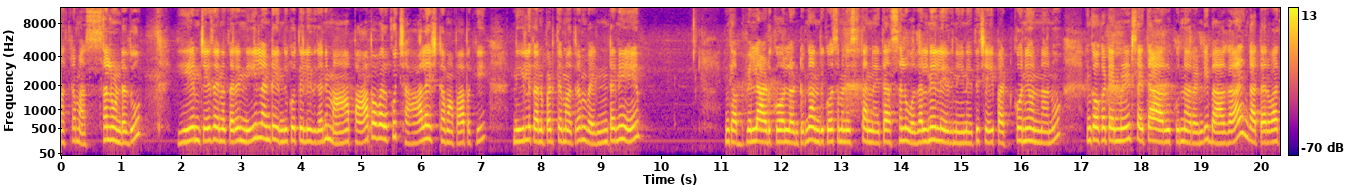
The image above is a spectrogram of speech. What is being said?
మాత్రం అస్సలు ఉండదు. ఏం చేసైనా సరే నీళ్ళు అంటే ఎందుకో తెలియదు కానీ మా పాప వరకు చాలా ఇష్టం మా పాపకి. నీళ్ళు కనపడితే మాత్రం వెంటనే ఇంకా వెళ్ళి ఆడుకోవాలంటుంది. అందుకోసం అనేసి తనైతే అస్సలు వదలనే లేదు. నేనైతే చేయి పట్టుకొని ఉన్నాను. ఇంకా ఒక టెన్ మినిట్స్ అయితే ఆడుకున్నారండి బాగా. ఇంకా ఆ తర్వాత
